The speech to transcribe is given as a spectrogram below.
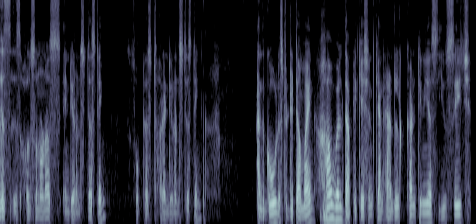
this is also known as endurance testing soak test or endurance testing. And the goal is to determine how well the application can handle continuous usage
